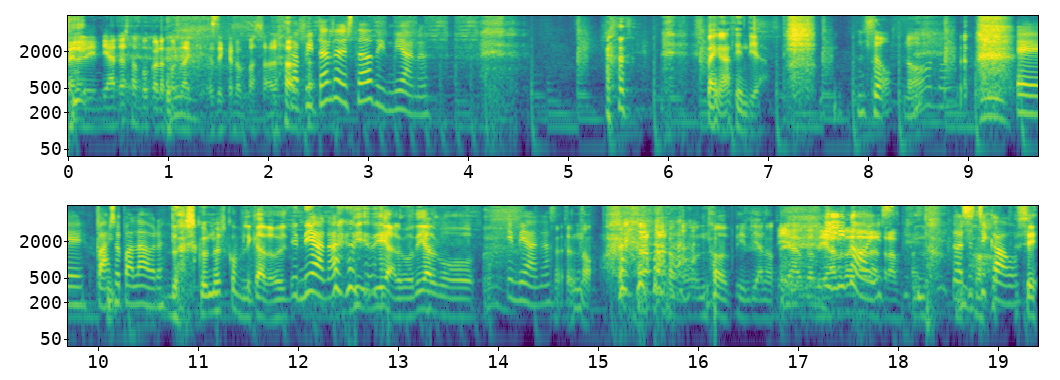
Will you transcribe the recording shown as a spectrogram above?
Pero de Indiana está un poco lejos de aquí, así que no pasa nada. Capital del estado de Indiana. Venga, Cintia. No, no, no. Eh, paso palabra. No es, no es complicado. Indiana. Di, di algo, di algo. Indiana. Eh, No. No, no, Cintia, no. Di algo, di algo, era la Illinois. No, es Chicago. Sí,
